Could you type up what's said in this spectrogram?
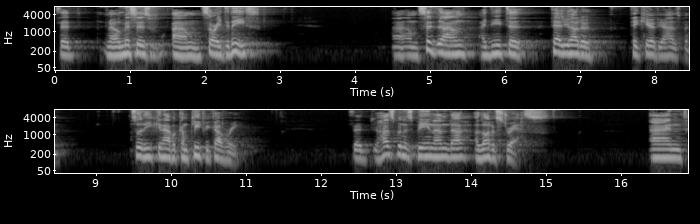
said, you know, Mrs., um, sorry, Denise, um, sit down. I need to tell you how to take care of your husband so that he can have a complete recovery. He said, your husband has been under a lot of stress. And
